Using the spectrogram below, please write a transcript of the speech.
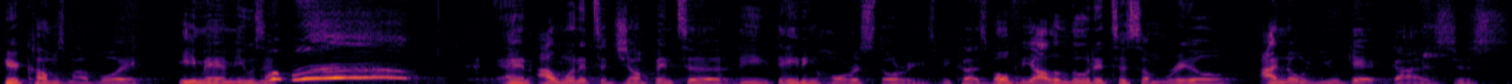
Here comes my boy E Man Music, and I wanted to jump into the dating horror stories because both of y'all alluded to some real. I know you get guys just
